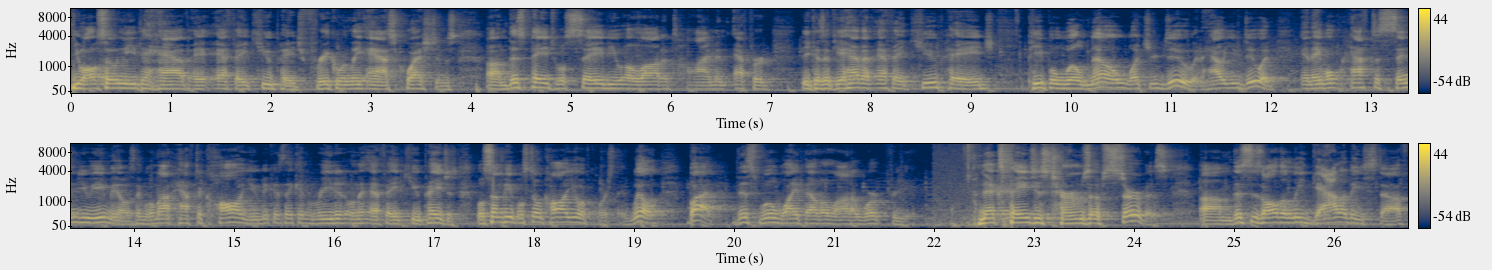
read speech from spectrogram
You also need to have a FAQ page frequently asked questions. Um, this page will save you a lot of time and effort because if you have an FAQ page people will know what you do and how you do it and they won't have to send you emails. They will not have to call you because they can read it on the FAQ pages. Well some people still call you of course they will but this will wipe out a lot of work for you. Next page is terms of service um, this is all the legality stuff.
